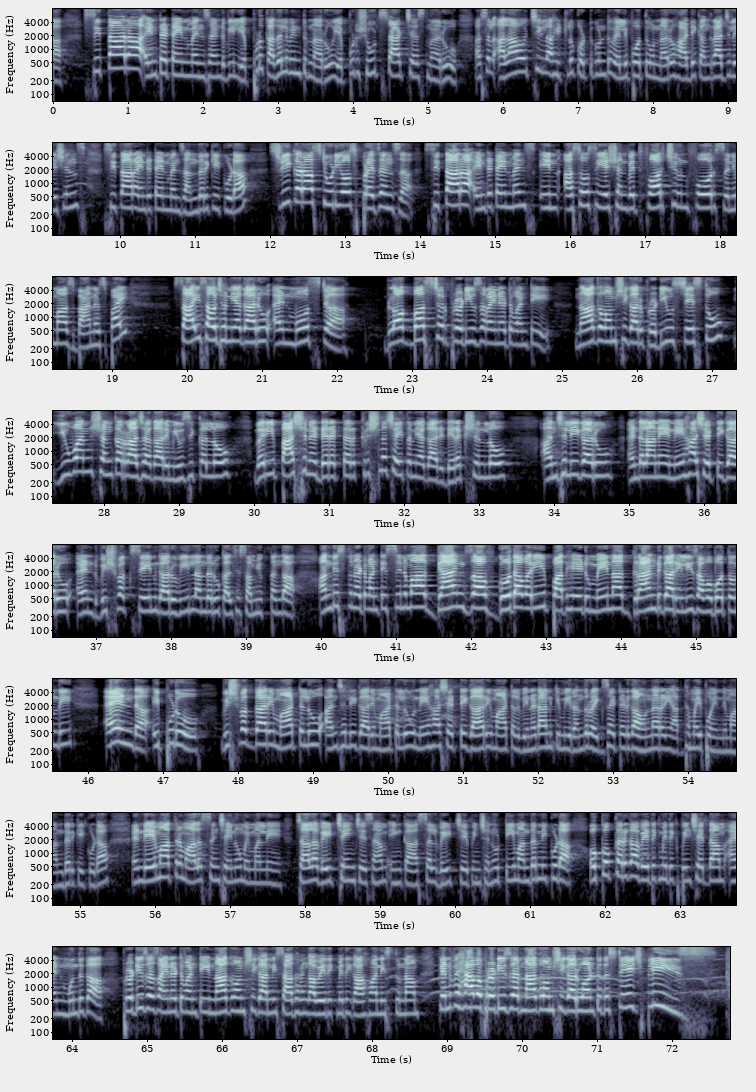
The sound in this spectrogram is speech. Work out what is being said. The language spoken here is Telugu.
Sithara entertainments and వీళ్ళు ఎప్పుడు కథలు వింటున్నారు ఎప్పుడు షూట్ స్టార్ట్ చేస్తున్నారు అసలు అలా వచ్చి ఇలా హిట్లు కొట్టుకుంటూ వెళ్ళిపోతూ ఉన్నారు. హార్డీ కంగ్రాచులేషన్స్ సితారా ఎంటర్టైన్మెంట్స్ అందరికీ కూడా. Srikara studios presents Sithara entertainments in association with fortune four cinemas banners పై సాయి సౌజన్య గారు and most blockbuster producer అయినటువంటి నాగవంశి గారు ప్రొడ్యూస్ చేస్తూ యువన్ శంకర్ రాజా గారి మ్యూజికల్లో very passionate director Krishna Chaitanya గారి డైరెక్షన్లో అంజలి గారు అండ్ అలానే నేహా శెట్టి గారు అండ్ విశ్వక్ సేన్ గారు వీళ్ళందరూ కలిసి సంయుక్తంగా అందిస్తున్నటువంటి సినిమా గ్యాంగ్స్ ఆఫ్ గోదావరి పదిహేడు మేనా గ్రాండ్గా రిలీజ్ అవ్వబోతోంది. అండ్ ఇప్పుడు విశ్వక్ గారి మాటలు అంజలి గారి మాటలు నేహా శెట్టి గారి మాటలు వినడానికి మీరందరూ ఎగ్జైటెడ్గా ఉన్నారని అర్థమైపోయింది మా అందరికీ కూడా. అండ్ ఏమాత్రం ఆలస్యం చేయను మిమ్మల్ని చాలా వెయిట్ చేయించేశాం. ఇంకా అస్సలు వెయిట్ చేయించను టీం అందరినీ కూడా ఒక్కొక్కరుగా వేదిక మీదకి పిలిచేద్దాం. అండ్ ముందుగా ప్రొడ్యూసర్స్ అయినటువంటి నాగవంశి గారిని సాధారణంగా వేదిక మీదకి ఆహ్వానిస్తున్నాం. Can we have a producer Nagavamsi గారు on to the stage please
